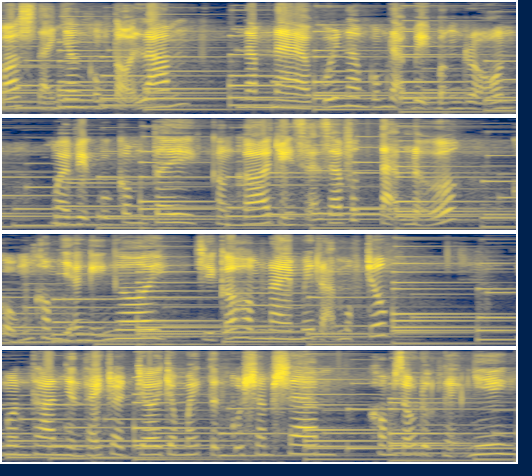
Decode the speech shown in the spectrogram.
Boss đại nhân cũng tội lắm. Năm nào cuối năm cũng đặc biệt bận rộn. Ngoài việc của công ty, Còn có chuyện xảy ra phức tạp nữa. Cũng không dễ nghỉ ngơi, Chỉ có hôm nay mới rảnh một chút. Ngôn Thanh nhìn thấy trò chơi trong máy tính của Sam Sam Không giấu được ngạc nhiên.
